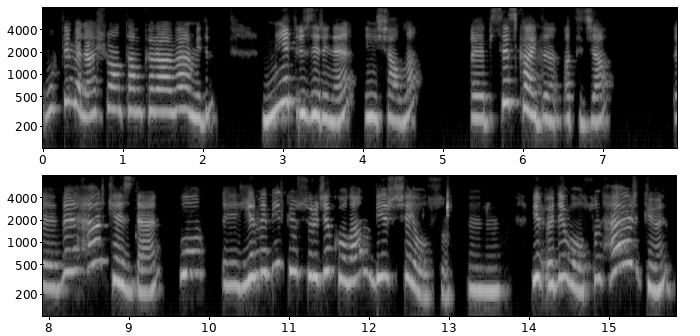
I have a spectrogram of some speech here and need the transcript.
muhtemelen şu an tam karar vermedim. Niyet üzerine inşallah e, bir ses kaydı atacağım. E, ve herkesten bu e, 21 gün sürecek olan bir şey olsun. Hmm, Bir ödev olsun. Her gün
